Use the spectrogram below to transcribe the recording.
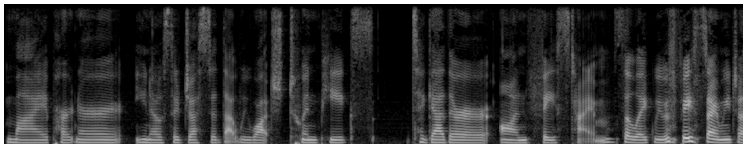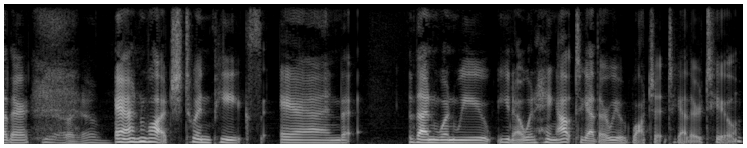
my partner, you know, suggested that we watch Twin Peaks together on FaceTime. So, like, we would FaceTime each other Yeah, and watch Twin Peaks. And then when we, you know, would hang out together, we would watch it together too,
